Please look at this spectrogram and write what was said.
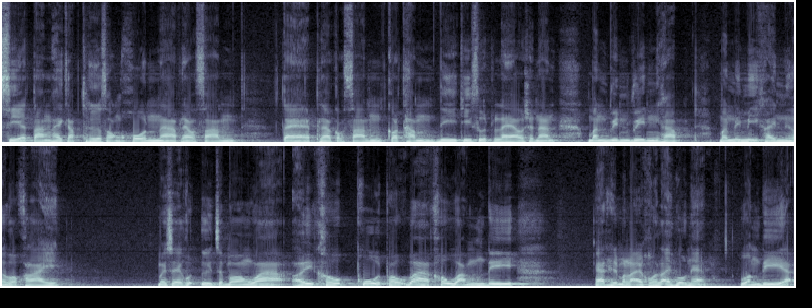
เสียตังค์ให้กับเธอสองคนนะแพลวซัน แต่แพลวกับซันก็ทำดีที่สุดแล้ว ฉะนั้นมันวินวินครับ มันไม่มีใครเหนือกว่าใคร ไม่ใช่คนอื่นจะมองว่า เอ้ยเขาพูดเพราะว่าเขาหวังดีแอดเห็นมาหลายคนแล้วไอ้พวกเนี้ยหวังดีอะ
